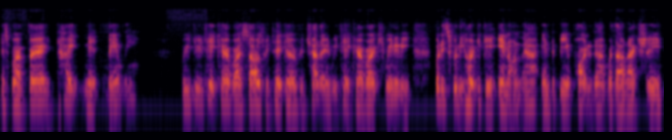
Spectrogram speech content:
It's we're a very tight knit family. We do take care of ourselves, we take care of each other, and we take care of our community. But it's really hard to get in on that and to be a part of that without actually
